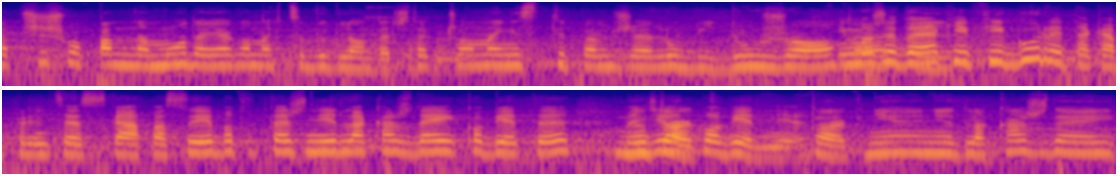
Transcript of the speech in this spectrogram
ta przyszła panna młoda, jak ona chce wyglądać, tak? Czy ona jest typem, że lubi dużo, I tak? może do i- jakiej figury taka princeska pasuje, bo to też nie dla każdej kobiety No będzie tak. odpowiednie. Tak, nie, nie dla każdej.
